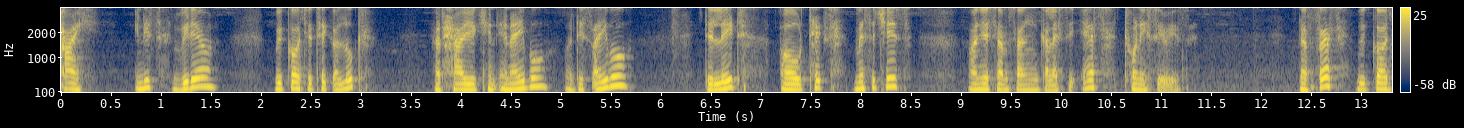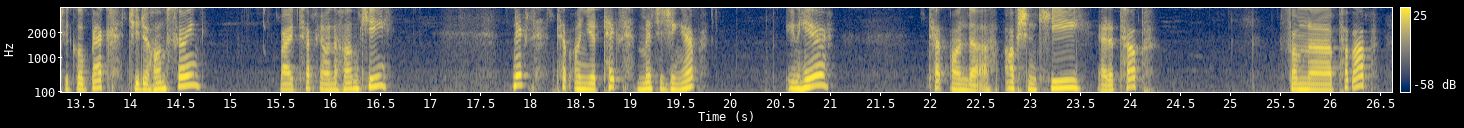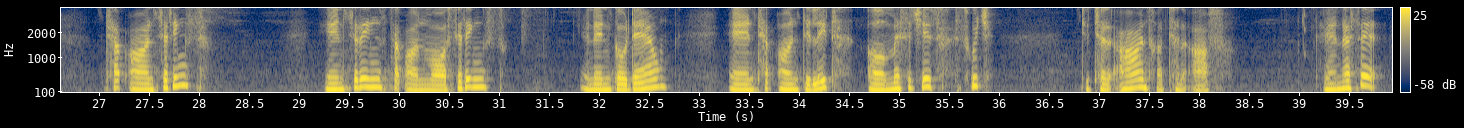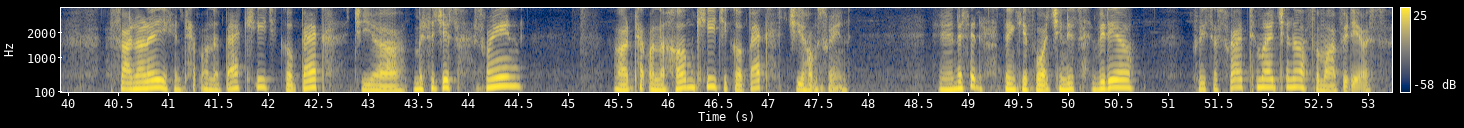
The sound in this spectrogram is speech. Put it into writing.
Hi, in this video, we're going to take a look at how you can enable or disable delete all text messages on your Samsung Galaxy S20 series. Now first, we're going to go back to the home screen by tapping on the home key. Next, tap on your text messaging app. In here, tap on the option key at the top. From the pop-up, tap on settings in settings, tap on more settings and then go down and tap on delete all messages switch to turn it on or turn it off. And that's it. Finally, you can tap on the back key to go back to your messages screen or tap on the home key to go back to your home screen. And that's it. Thank you for watching this video. Please subscribe to my channel for more videos.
